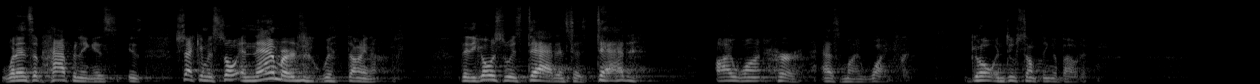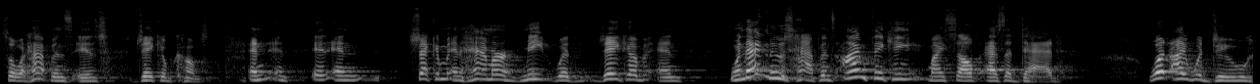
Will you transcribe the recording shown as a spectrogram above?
What ends up happening is, is Shechem is so enamored with Dinah that he goes to his dad and says, Dad, I want her as my wife. Go and do something about it. So what happens is Jacob comes. And, and, and Shechem and Hamor meet with Jacob. And when that news happens, I'm thinking myself as a dad, what I would do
